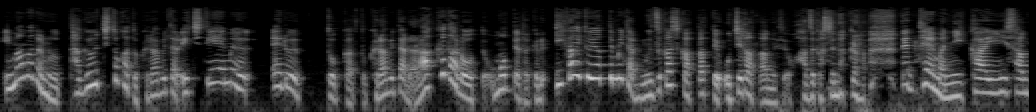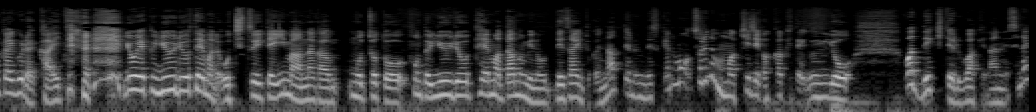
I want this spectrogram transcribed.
今までのタグ打ちとかと比べたら HTML とかと比べたら楽だろうって思ってたけど、意外とやってみたら難しかったってオチだったんですよ。恥ずかしながら。で、テーマ2回、3回ぐらい書いて、ようやく有料テーマで落ち着いて、今なんかもうちょっと本当有料テーマ頼みのデザインとかになってるんですけども、それでもまあ記事が書けて運用はできてるわけなんですね。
